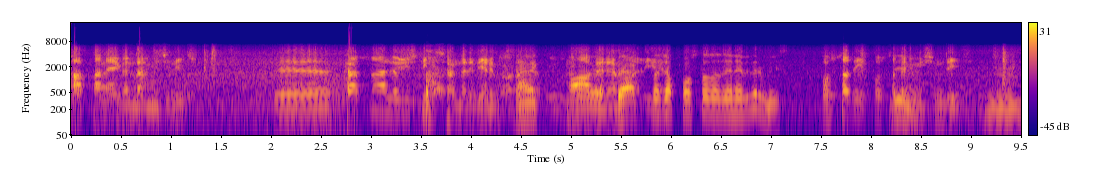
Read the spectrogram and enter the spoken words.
hastaneye göndermecilik, e, personel lojistik işlemleri diyelim. kısaca. Yani Muhabere, e, veya maliye. kısaca posta da denebilir miyiz? Posta değil, posta Değil benim mi? işim değil. Hmm.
